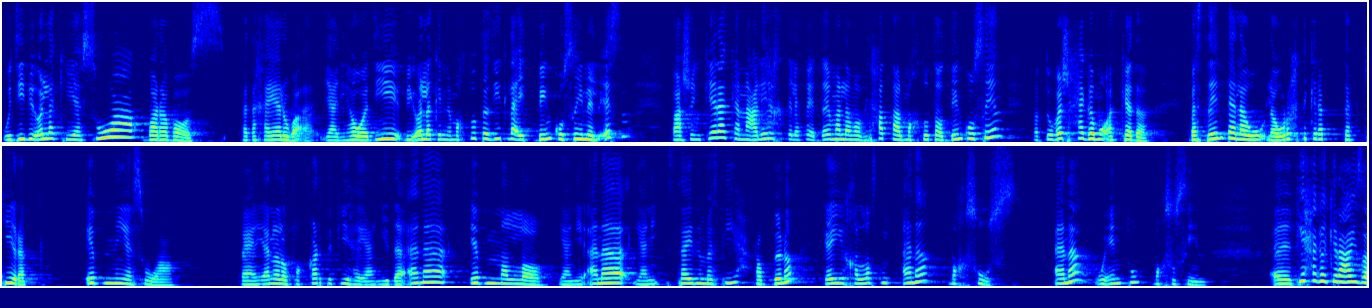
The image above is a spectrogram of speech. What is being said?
ودي بيقول لك يسوع باراباس فتخيلوا بقى. يعني هو دي بيقول لك إن المخطوطة دي اتلقت بين قوسين الاسم فعشان كده كان عليها اختلافات. دايما لما بيتحط على المخطوطات بين قوسين ما بتبقاش حاجة مؤكدة. بس أنت لو لو رحت كده بتفكيرك ابن يسوع يعني أنا لو فكرت فيها يعني ده أنا ابن الله يعني أنا يعني السيد المسيح ربنا جاي يخلصني أنا مخصوص أنا وأنتوا مخصوصين. آه، في حاجة كده عايزة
